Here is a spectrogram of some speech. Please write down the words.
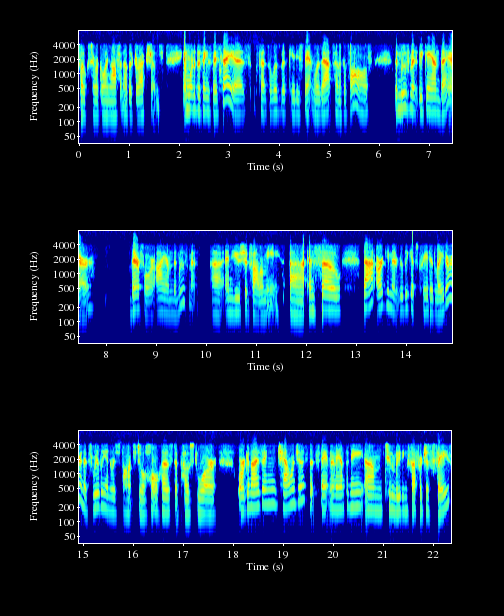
folks who are going off in other directions. And one of the things they say is, since Elizabeth Cady Stanton was at Seneca Falls, the movement began there. Therefore, I am the movement, uh, and you should follow me. Uh, and so that argument really gets created later, and it's really in response to a whole host of post war organizing challenges that Stanton and Anthony, um, two leading suffragists, face.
